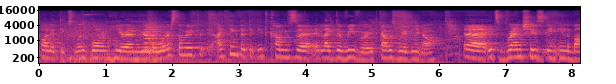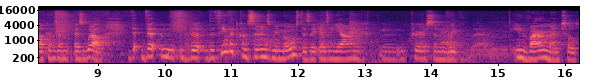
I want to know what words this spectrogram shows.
politics was born here and we're the worst of it. I think that it, it comes uh, like the river. It comes with, you know, uh, its branches in, in the Balkans and, as well. The, the, the, the thing that concerns me most as a, as a young um, person with um, environmental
